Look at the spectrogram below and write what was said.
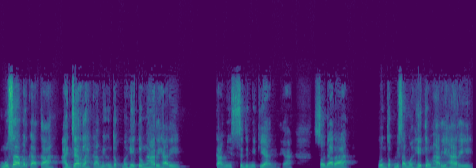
Musa berkata, ajarlah kami untuk menghitung hari-hari kami sedemikian. Ya, saudara, untuk bisa menghitung hari-hari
